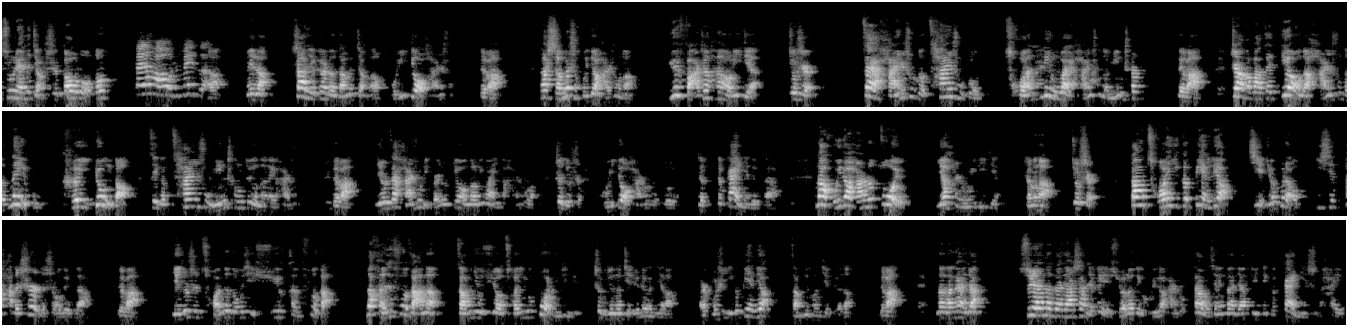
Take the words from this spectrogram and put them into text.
家好，我是胸联的讲师高洛峰。大家好，我是妹子。啊妹子，上节课呢，咱们讲了回调函数，对吧？那什么是回调函数呢？语法上很好理解，就是在函数的参数中传另外函数的名称，对吧？这样的话，在调的函数的内部可以用到这个参数名称对应的那个函数，对吧？也就是在函数里边又调用到另外一个函数了，这就是回调函数的作用，这这概念对不对？那回调函数的作用也很容易理解，什么呢？就是当传一个变量解决不了一些大的事儿的时候，对不对？对吧？也就是传的东西需很复杂，那很复杂呢，咱们就需要传一个过程进去，是不是就能解决这个问题了？而不是一个变量，咱们就能解决的，对吧？那咱看一下，虽然呢大家上节课也学了这个回调函数，但我相信大家对这个概念是不是还有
